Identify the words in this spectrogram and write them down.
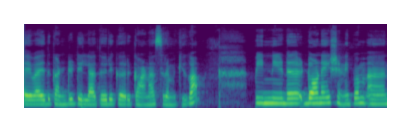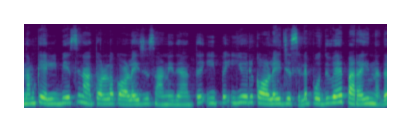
ദയവായി ഇത് കണ്ടിട്ടില്ലാത്തവർ കയറി കാണാൻ ശ്രമിക്കുക. പിന്നീട് ഡൊണേഷൻ ഇപ്പം നമുക്ക് എൽ ബി എസിനകത്തുള്ള കോളേജസ് ആണ് ഇതിനകത്ത്. ഇപ്പം ഈ ഒരു കോളേജസിൽ പൊതുവേ പറയുന്നത്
